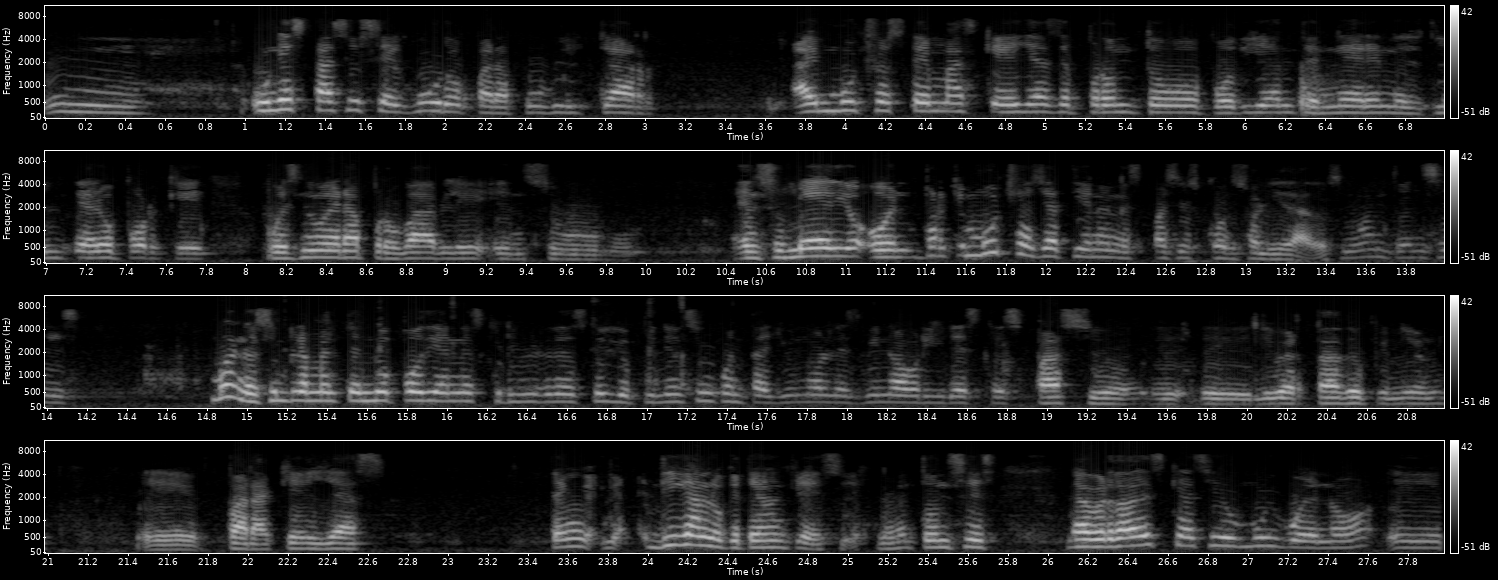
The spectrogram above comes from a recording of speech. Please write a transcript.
un espacio seguro para publicar hay muchos temas que ellas de pronto podían tener en el tintero porque pues no era probable en su en su medio o en, porque muchos ya tienen espacios consolidados, ¿no? Entonces, bueno, simplemente no podían escribir de esto y Opinión 51 les vino a abrir este espacio de, libertad de opinión eh, para que ellas digan lo que tengan que decir, ¿no? Entonces, la verdad es que ha sido muy bueno, eh,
